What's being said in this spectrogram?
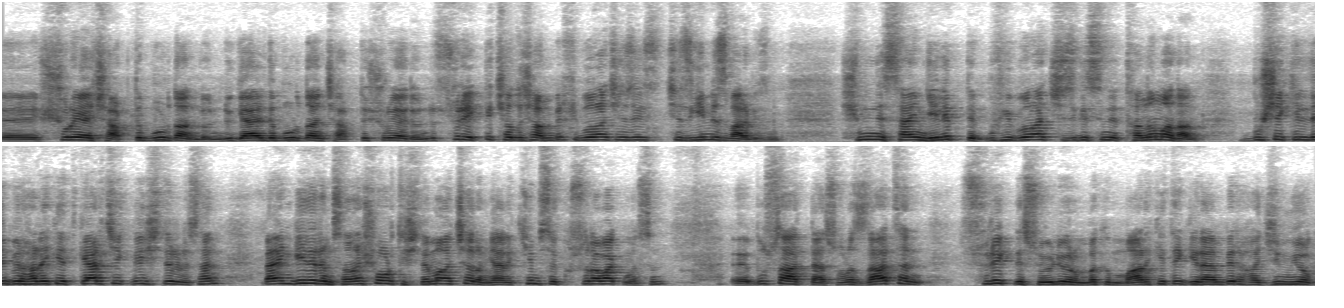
e, şuraya çarptı, buradan döndü, geldi buradan çarptı, şuraya döndü. Sürekli çalışan bir Fibonacci çiz- çizgimiz var bizim. Şimdi sen gelip de bu Fibonacci çizgisini tanımadan bu şekilde bir hareket gerçekleştirirsen ben gelirim sana short işlemi açarım. Yani kimse kusura bakmasın. E, bu saatten sonra zaten sürekli söylüyorum bakın markete giren bir hacim yok.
